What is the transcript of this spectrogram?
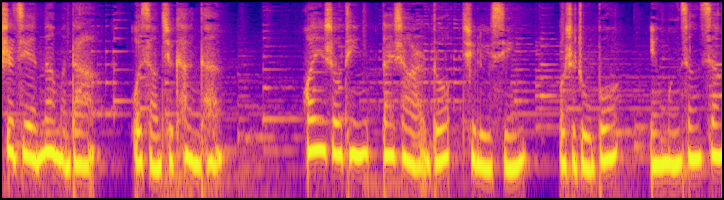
世界那么大，我想去看看。欢迎收听《带上耳朵去旅行》，我是主播柠檬香香。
